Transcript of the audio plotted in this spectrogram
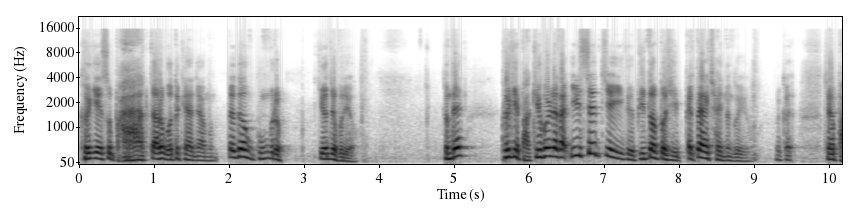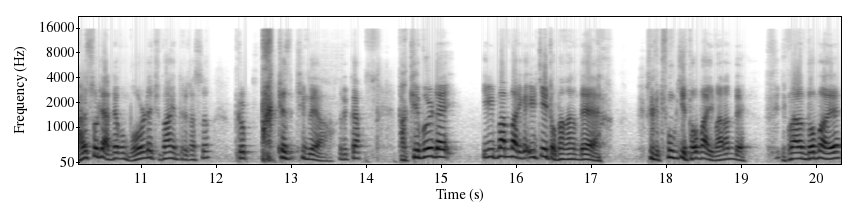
거기에서 막 자르고 어떻게 하냐면 뜨거운 국물을 끼얹어버려요. 근데 거기에 바퀴벌레가 1cm의 그 빈틈도시 빽빽하게 차 있는 거예요. 그러니까 제가 발소리 안 되고 몰래 주방에 들어가서 불을 팍킨 거야. 그러니까 바퀴벌레 1만 마리가 일제히 도망가는데, 그러니까 중국집 도마 이만한데, 이만한 도마에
